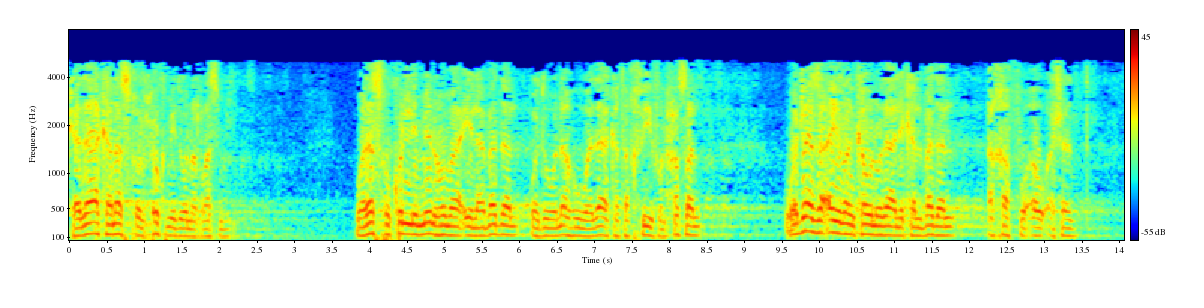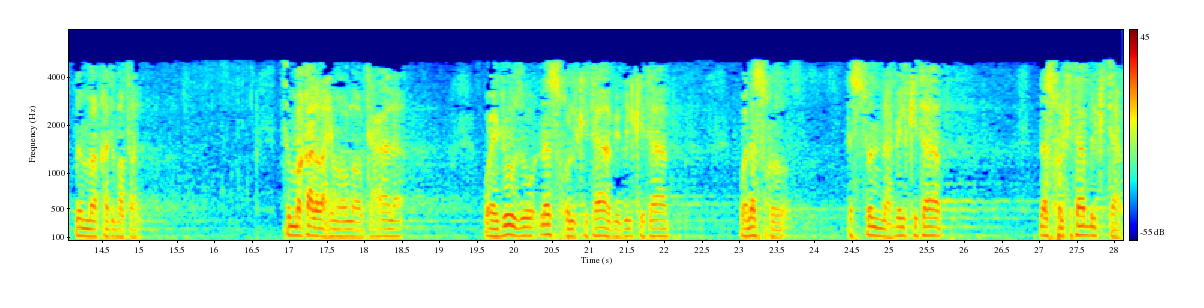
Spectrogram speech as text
كذاك نسخ الحكم دون الرسم ونسخ كل منهما إلى بدل ودونه وذاك تخفيف حصل. وجاز أيضا كون ذلك البدل أخف أو أشد مما قد بطل. ثم قال رحمه الله تعالى ويجوز نسخ الكتاب بالكتاب ونسخ السنة بالكتاب نسخ الكتاب بالكتاب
